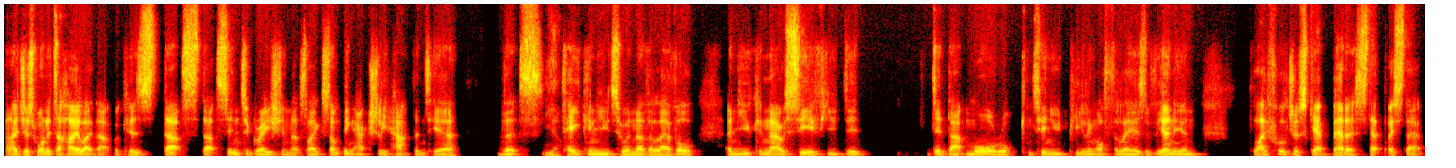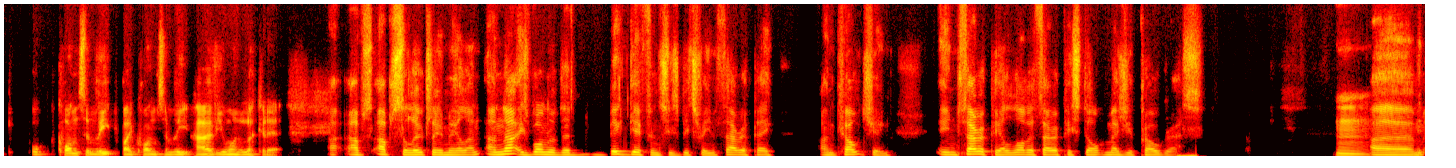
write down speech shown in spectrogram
and I just wanted to highlight that because that's that's integration. That's like something actually happened here that's Yeah. taken you to another level, and you can now see if you did did that more or continued peeling off the layers of the onion, life will just get better step by step or quantum leap by quantum leap, however you want to look at it. Absolutely, Emil, and and that is one of the big differences between therapy and coaching. In therapy, a lot of therapists don't measure progress. Hmm. Um,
